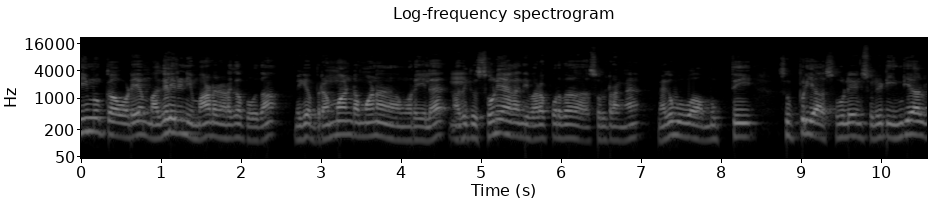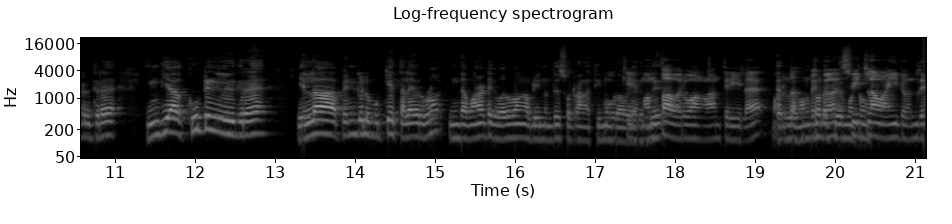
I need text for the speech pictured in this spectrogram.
திமுகவுடைய மகளிரணி மாநாடு நடக்க போகுதாம் மிக பிரம்மாண்டமான முறையில. அதுக்கு சோனியா காந்தி வரப்போறதா சொல்றாங்க. மெகபூபா முக்தி சுப்ரியா சூலேன்னு சொல்லிட்டு இந்தியாவில் இருக்கிற இந்தியா கூட்டணியில் இருக்கிற எல்லா பெண்களும் முக்கிய தலைவர்களும் இந்த மாநாட்டுக்கு வருவாங்க அப்படின்னு வந்து சொல்றாங்க இருந்து. மம்தா வருவாங்களான்னு தெரியல. ஸ்வீட்லாம் வாங்கிட்டு வந்து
